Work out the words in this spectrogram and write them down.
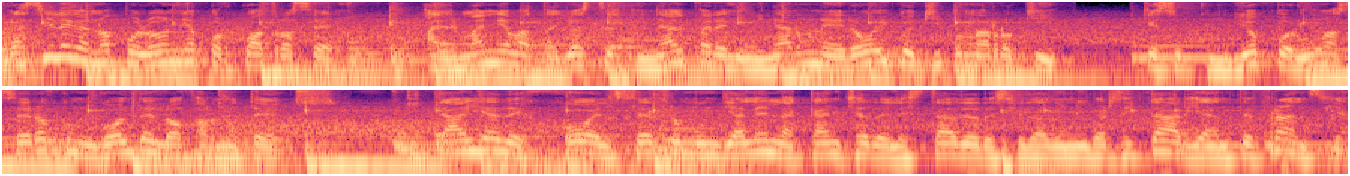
Brasil le ganó a Polonia por 4 a 0. Alemania batalló hasta el final para eliminar un heroico equipo marroquí, que sucumbió por 1 a 0 con gol de Lothar Matthäus. Italia dejó el cetro mundial en la cancha del estadio de Ciudad Universitaria ante Francia.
